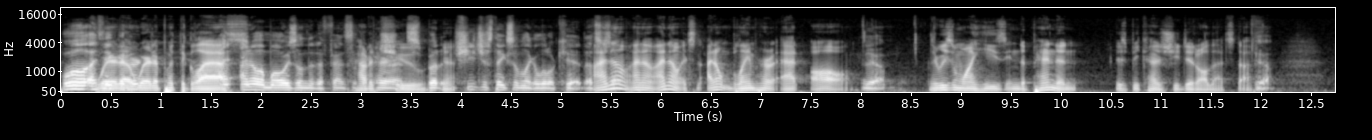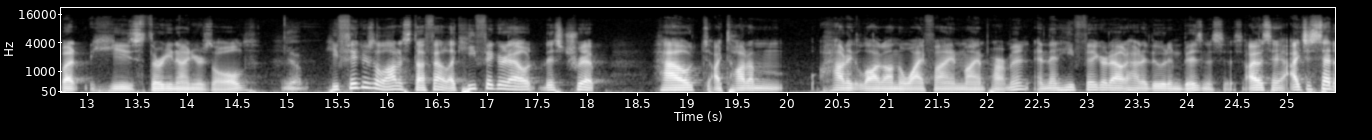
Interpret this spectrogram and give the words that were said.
Well, I where think to her- where to put the glass. I know I'm always on the defense of How the to parents, chew, but yeah. she just thinks I'm like a little kid. That's I know, up. I know, I know. It's I don't blame her at all. Yeah. The reason why he's independent is because she did all that stuff. Yeah. But he's 39 years old. Yeah. he figures a lot of stuff out. Like he figured out this trip how I taught him how to log on the Wi-Fi in my apartment, and then he figured out how to do it in businesses. I would say I just said,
